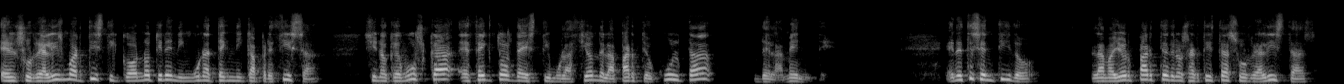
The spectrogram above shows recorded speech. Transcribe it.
el surrealismo artístico no tiene ninguna técnica precisa, sino que busca efectos de estimulación de la parte oculta de la mente. En este sentido, la mayor parte de los artistas surrealistas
